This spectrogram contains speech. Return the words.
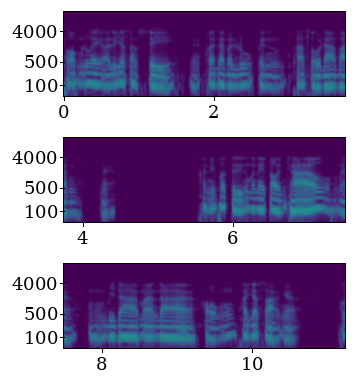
พร้อมด้วยอริยสัจสี่ก็ได้บรรลุเป็นพระโสดาบันนะ คราวนี้พอตื่นมาในตอนเช้านะบิดามารดาของพยาศาสเนี่ย ก็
